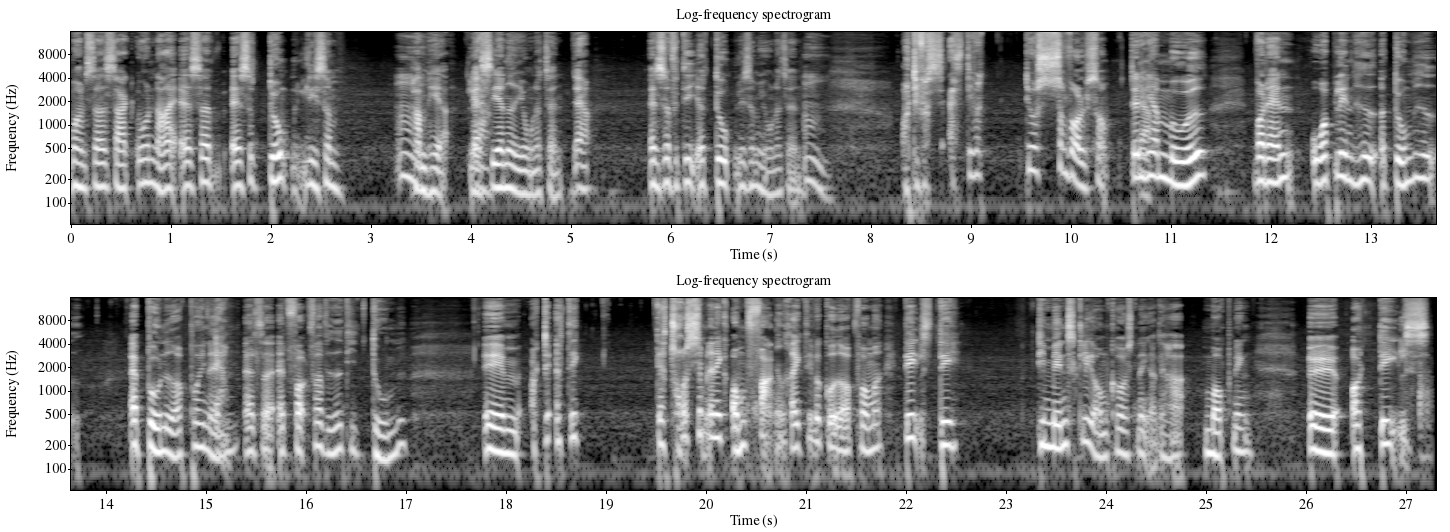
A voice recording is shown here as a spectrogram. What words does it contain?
hvor han så havde sagt, åh oh, nej, er så, er så dum ligesom mm. ham her. Lad os Ja. sige, han hed Jonathan. Ja. Altså fordi jeg er dum ligesom Jonathan. Mm. Og det var, altså, det var, det var så voldsomt. Den ja. Her måde, hvordan ordblindhed og dumhed er bundet op på hinanden. Ja. Altså at folk får at vide, at de er dumme. Øhm, og det, og det, jeg tror simpelthen ikke omfanget rigtigt var gået op for mig. Dels det, de menneskelige omkostninger, det har, mobning, øh, og dels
